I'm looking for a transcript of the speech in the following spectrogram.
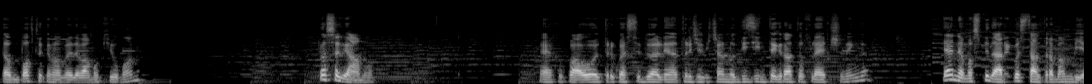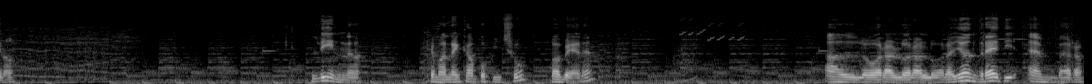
da un po' che non vedevamo Cubone. Proseguiamo. Ecco qua, oltre queste due allenatrici che ci hanno disintegrato Fletchling. E andiamo a sfidare quest'altra bambina. Lin, che manda in campo Pichu, va bene. Allora, allora, allora, io andrei di Ember.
